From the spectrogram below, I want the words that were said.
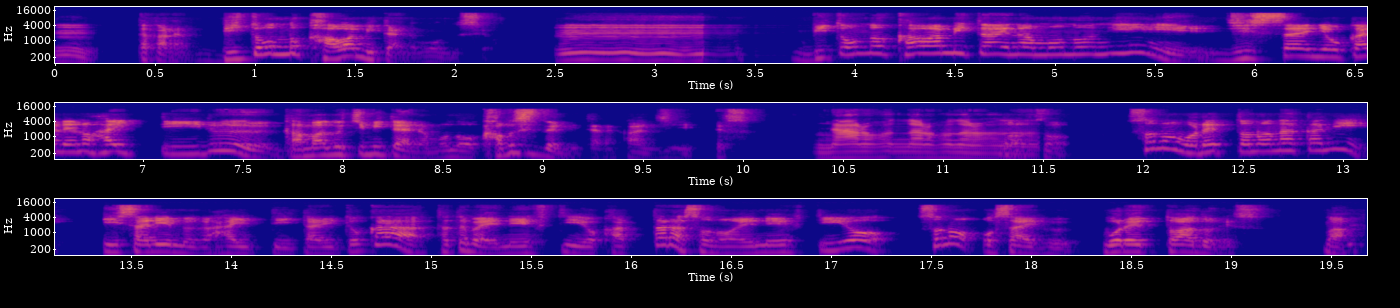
うん。だから、ビトンの皮みたいなもんですよ。うんうんうんビトンの皮みたいなものに、実際にお金の入っているガマ口みたいなものをかぶせてるみたいな感じです。うん。なるほど、なるほど、なるほど。そうそう。そのウォレットの中にイーサリウムが入っていたりとか、例えば NFT を買ったら、その NFT を、そのお財布、ウォレットアドレス。まあ、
